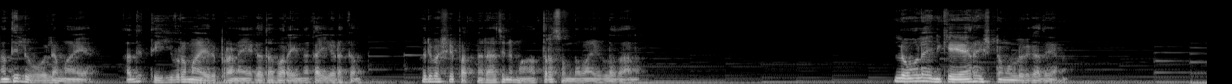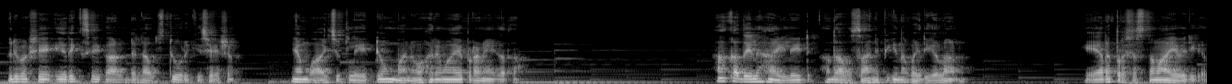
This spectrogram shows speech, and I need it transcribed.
അതിലോലമായ അതിതീവ്രമായ ഒരു പ്രണയകഥ പറയുന്ന കൈയടക്കം ഒരുപക്ഷെ പത്മരാജന് മാത്രം സ്വന്തമായുള്ളതാണ്. ലോല എനിക്ക് ഏറെ ഇഷ്ടമുള്ളൊരു കഥയാണ്. ഒരുപക്ഷെ എറിക് സേകാളിന്റെ ലവ് സ്റ്റോറിക്ക് ശേഷം ഞാൻ വായിച്ചിട്ടുള്ള ഏറ്റവും മനോഹരമായ പ്രണയകഥ ആ കഥയിലെ ഹൈലൈറ്റ് അത് അവസാനിപ്പിക്കുന്ന വരികളാണ്. ഏറെ പ്രശസ്തമായ വരികൾ.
